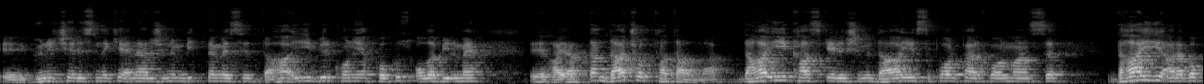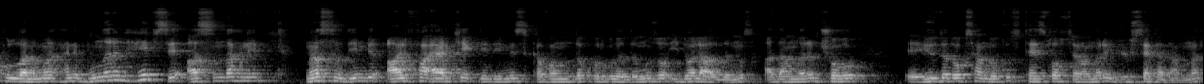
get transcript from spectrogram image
e, gün içerisindeki enerjinin bitmemesi, daha iyi bir konuya fokus olabilme, e, hayattan daha çok tat alma, daha iyi kas gelişimi, daha iyi spor performansı, daha iyi araba kullanımı hani bunların hepsi aslında hani nasıl diyeyim bir alfa erkek dediğimiz kafamızda kurguladığımız o idol aldığımız adamların çoğu e, %99 testosteronları yüksek adamlar.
